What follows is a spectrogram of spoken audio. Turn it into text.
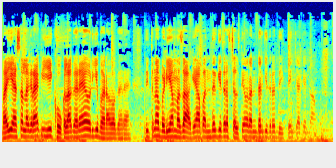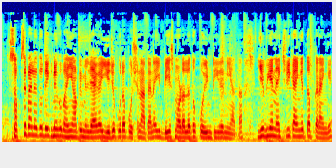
भाई, ऐसा लग रहा है कि ये खोखला घर है और ये भरा हुआ घर है। तो इतना बढ़िया मज़ा आ गया। आप अंदर की तरफ़ चलते हैं और अंदर की तरफ़ देखते हैं क्या क्या काम है। सबसे पहले तो देखने को भाई यहाँ पे मिल जाएगा, ये जो पूरा पोर्शन आता है ना, ये बेस मॉडल है तो कोई इंटीरियर नहीं आता। ये भी है नेक्स्ट वीक आएँगे, तब कराएँगे।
